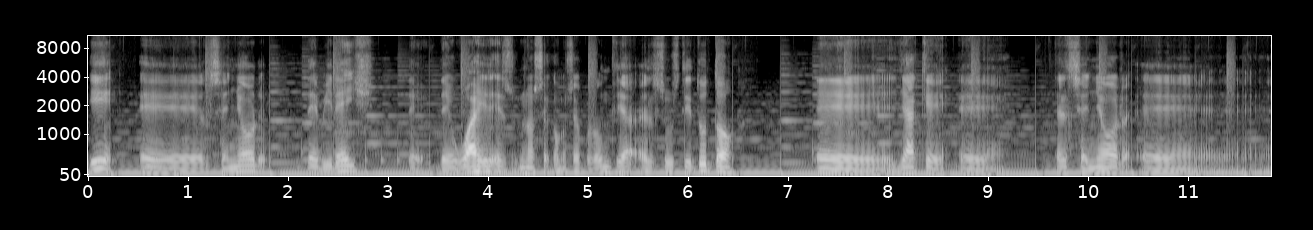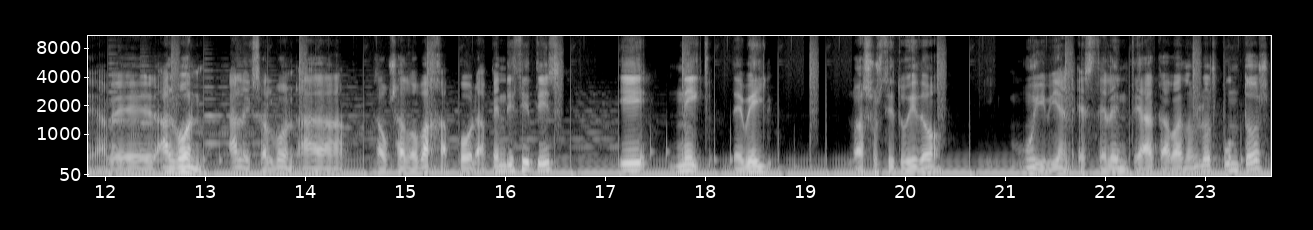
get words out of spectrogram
y eh, el señor de Virage de, de no sé cómo se pronuncia, el sustituto, eh, ya que eh, el señor, ver, Albón, Alex Albón, ha causado baja por apendicitis y Nick DeVille lo ha sustituido muy bien, excelente, ha acabado en los puntos,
